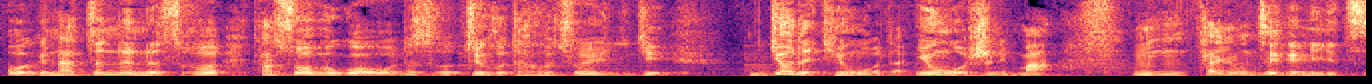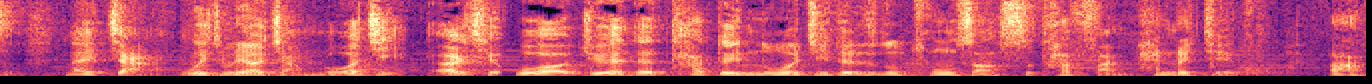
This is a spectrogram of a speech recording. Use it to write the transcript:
我跟他争论的时候，他说不过我的时候，最后他会说一句：“你就得听我的，因为我是你妈。”嗯，他用这个例子来讲为什么要讲逻辑，而且我觉得他对逻辑的这种崇尚是他反叛的结果。啊，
